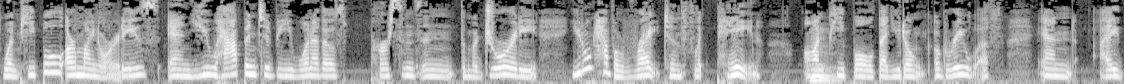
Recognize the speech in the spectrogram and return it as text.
when people are minorities and you happen to be one of those persons in the majority, you don't have a right to inflict pain on people that you don't agree with. And I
